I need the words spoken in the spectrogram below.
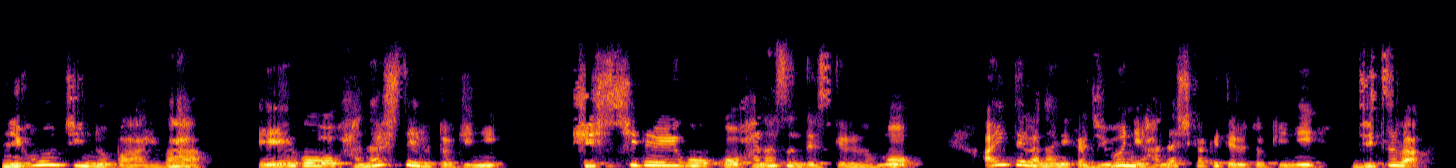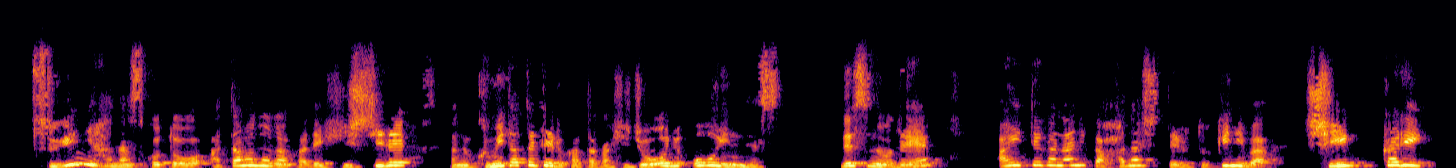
日本人の場合は、英語を話しているときに、必死で英語をこう話すんですけれども、相手が何か自分に話しかけているときに、実は次に話すことを頭の中で必死であの組み立てている方が非常に多いんです。ですので、相手が何か話しているときには、しっかり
